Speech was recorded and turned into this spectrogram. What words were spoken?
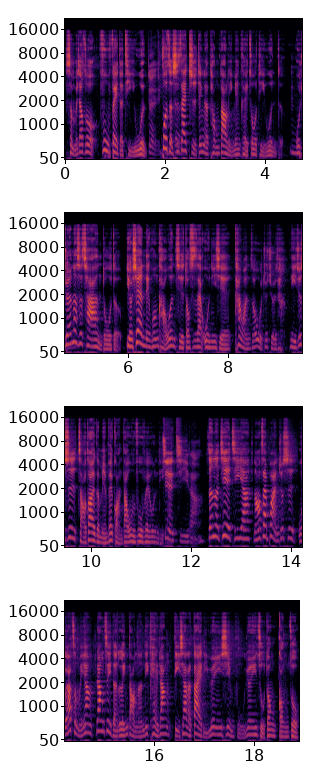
什么叫。做付费的提问，对，或者是在指定的通道里面可以做提问的，我觉得那是差很多的。有些人灵魂拷问其实都是在问一些，看完之后我就觉得你就是找到一个免费管道问付费问题，借机啦，真的借机呀。然后再不然就是我要怎么样让自己的领导能力可以让底下的代理愿意幸福，愿意主动工作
